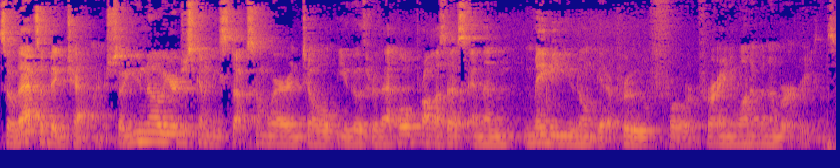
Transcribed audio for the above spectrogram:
So that's a big challenge. So you know you're just going to be stuck somewhere until you go through that whole process, and then maybe you don't get approved for, for any one of a number of reasons.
